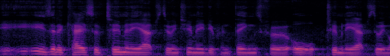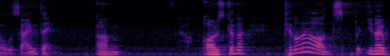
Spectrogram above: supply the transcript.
is it a case of too many apps doing too many different things for all too many apps doing all the same thing? Um, I was gonna can I answer? You know,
